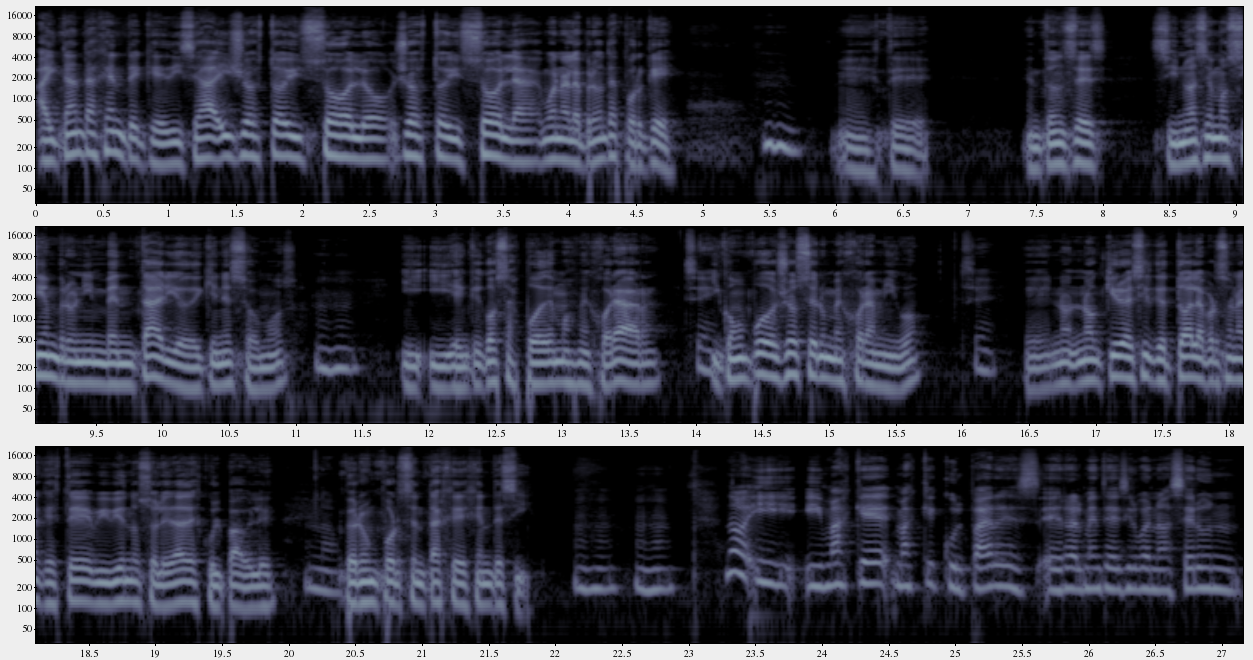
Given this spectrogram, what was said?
hay tanta gente que dice, ay, yo estoy solo, yo estoy sola. Bueno, la pregunta es por qué. Este, entonces, si no hacemos siempre un inventario de quiénes somos y, y en qué cosas podemos mejorar Sí. y cómo puedo yo ser un mejor amigo, sí, eh, no, no quiero decir que toda la persona que esté viviendo soledad es culpable, no. pero un porcentaje de gente sí. No, y, y más, que, más que culpar es, es realmente decir, bueno, hacer un,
